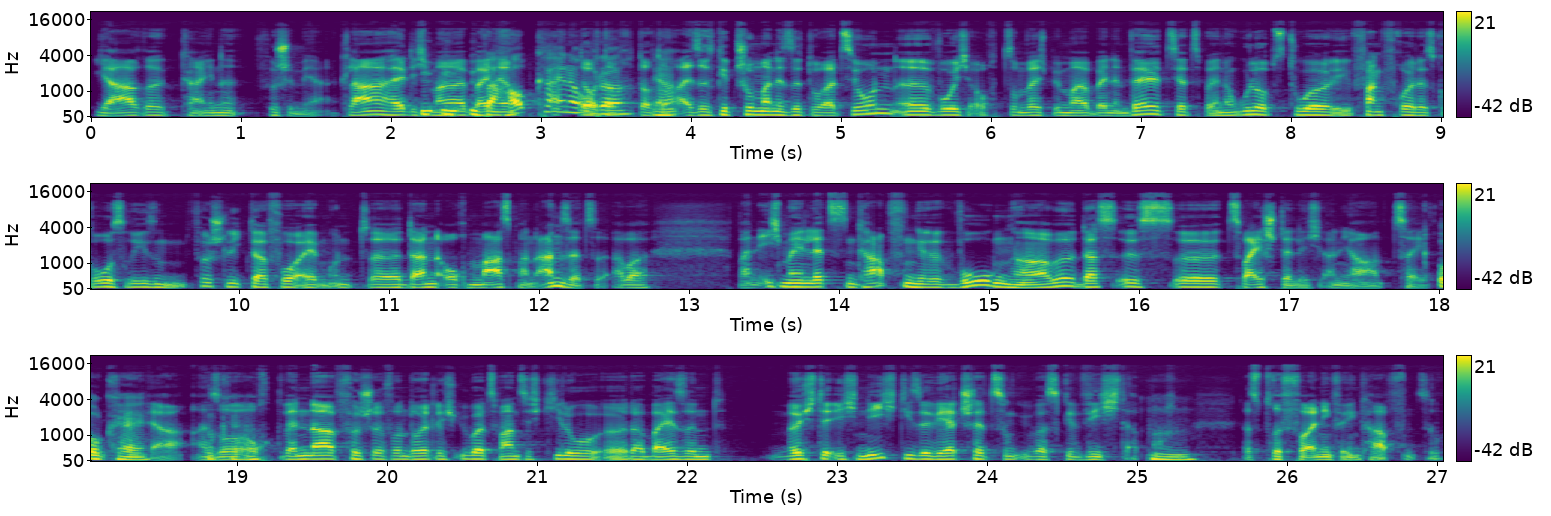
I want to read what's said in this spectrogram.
Jahre keine Fische mehr. Klar halte ich Ü- mal bei überhaupt keine, doch, oder? Doch, doch, Ja. doch. Also es gibt schon mal eine Situation, äh, wo ich auch zum Beispiel mal bei einem Wels, jetzt bei einer Urlaubstour, die Fangfreude ist groß, riesen Fisch liegt da vor einem und äh, dann auch Maßband ansetze. Aber wann ich meinen letzten Karpfen gewogen habe, das ist äh, zweistellig an Jahrzeit. Okay. Ja, also Okay. auch wenn da Fische von deutlich über 20 Kilo äh, dabei sind, möchte ich nicht diese Wertschätzung übers Gewicht abmachen. Mhm. Das trifft vor allen Dingen für den Karpfen zu.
